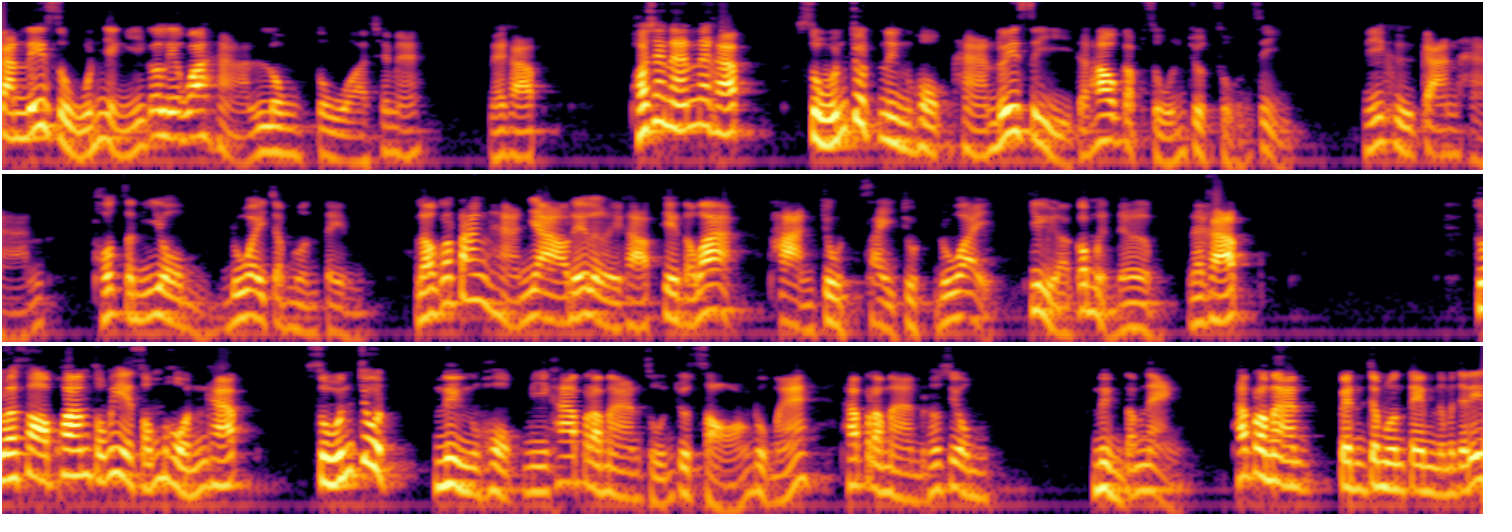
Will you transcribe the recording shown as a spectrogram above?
กันได้ 0 อย่างนี้ก็เรียกว่าหารลงตัวใช่ไหม นะครับ เพราะฉะนั้นนะครับ 0.16 หารด้วย 4 จะเท่ากับ 0.04 นี่คือการหารทศนิยมด้วยจำนวนเต็ม เราก็ตั้งหารยาวได้เลยครับ เพียงแต่ว่าผ่านจุดใส่จุดด้วยที่เหลือก็เหมือนเดิมนะครับ ตรวจสอบความสมเหตุสมผลครับ 0.16 มีค่าประมาณ 0.2 ถูกไหมถ้าประมาณเป็นทศนิยม 1ตำแหน่ง ถ้าประมาณเป็นจำนวนเต็มเนี่ยมันจะได้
